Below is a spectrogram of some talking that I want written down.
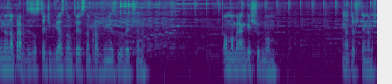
Nie no, naprawdę zostać gwiazdą to jest naprawdę niezły wyczyn. O, mam rangę siódmą. No też tutaj nam się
